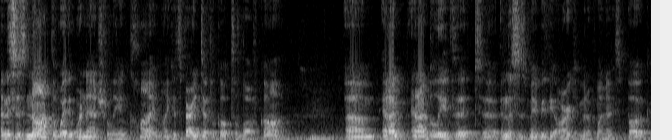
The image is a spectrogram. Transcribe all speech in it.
And this is not the way that we're naturally inclined. Like it's very difficult to love God. Mm-hmm. Um, and I and I believe that, uh, and this is maybe the argument of my next book.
